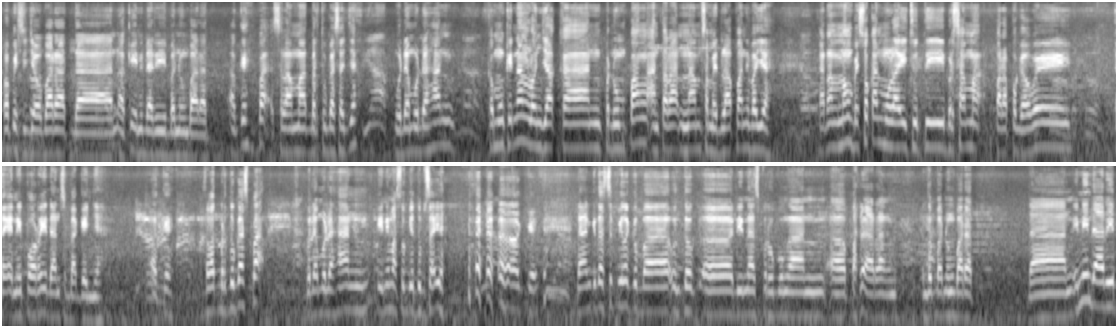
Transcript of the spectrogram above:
Provinsi Jawa Barat dan oke ini dari Bandung Barat. Oke Pak, selamat bertugas saja. Mudah-mudahan kemungkinan lonjakan penumpang antara 6 sampai 8 nih Pak ya. Karena memang besok kan mulai cuti bersama para pegawai TNI Polri dan sebagainya. Oke, selamat bertugas Pak. Mudah-mudahan ini masuk YouTube saya. Oke. Dan kita sepil ke untuk uh, Dinas Perhubungan uh, Padarang untuk Bandung Barat. Dan ini dari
